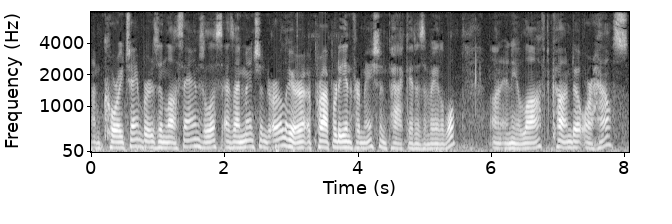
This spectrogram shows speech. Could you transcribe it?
I'm Corey Chambers in Los Angeles. As I mentioned earlier, a property information packet is available on any loft, condo, or house,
